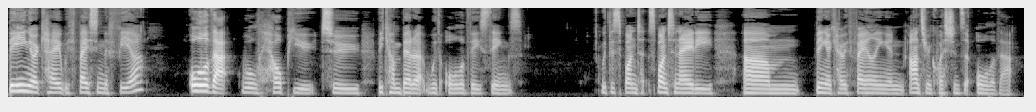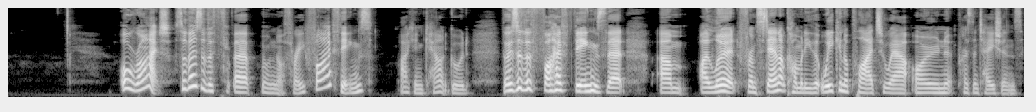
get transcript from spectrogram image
being okay with facing the fear, all of that will help you to become better with all of these things. With the spont- spontaneity, um, being okay with failing and answering questions, and all of that. All right. So those are the th- uh, well, not three, five things. I can count good. Those are the five things that um, I learnt from stand up comedy that we can apply to our own presentations.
